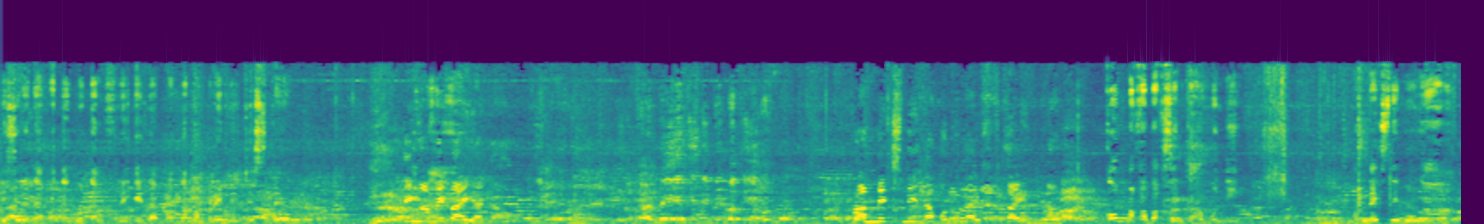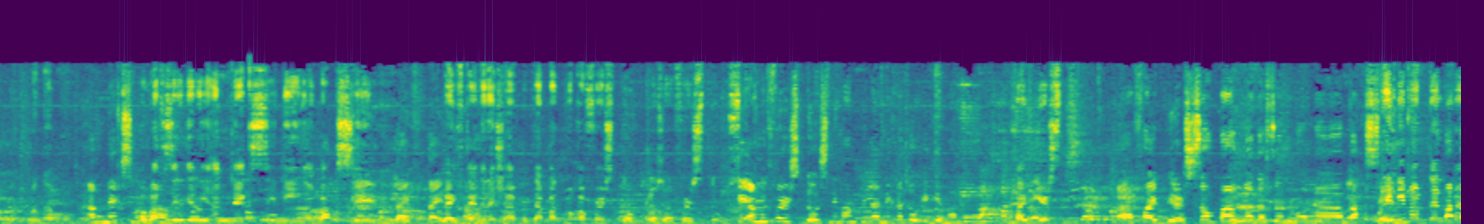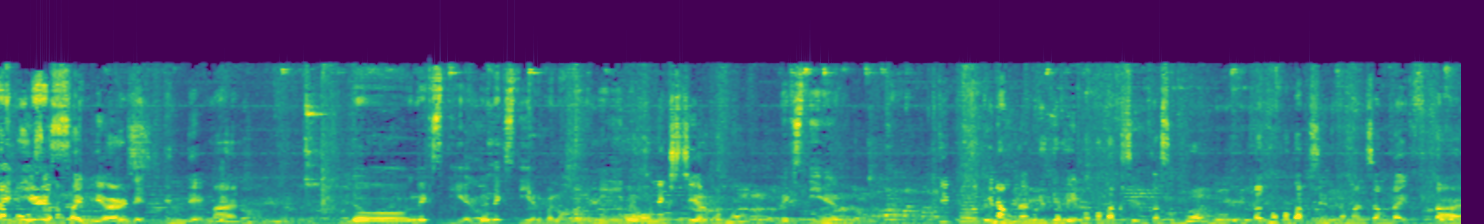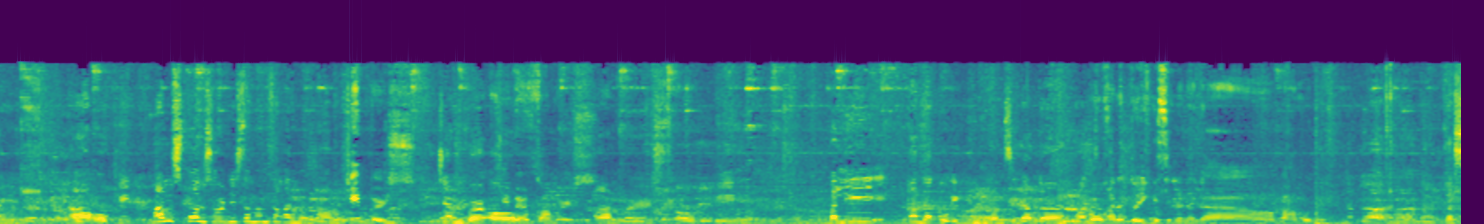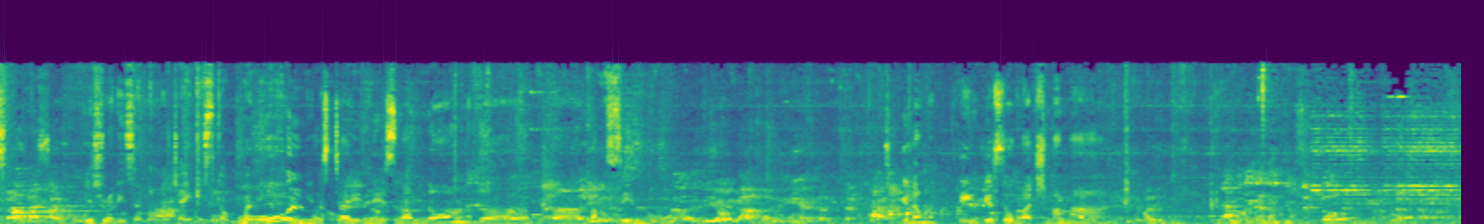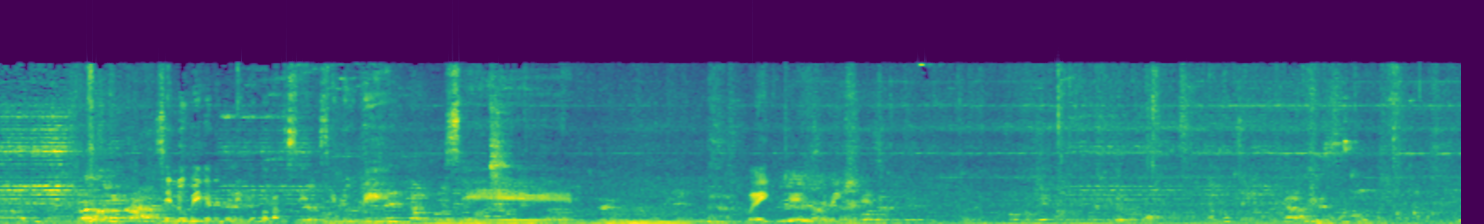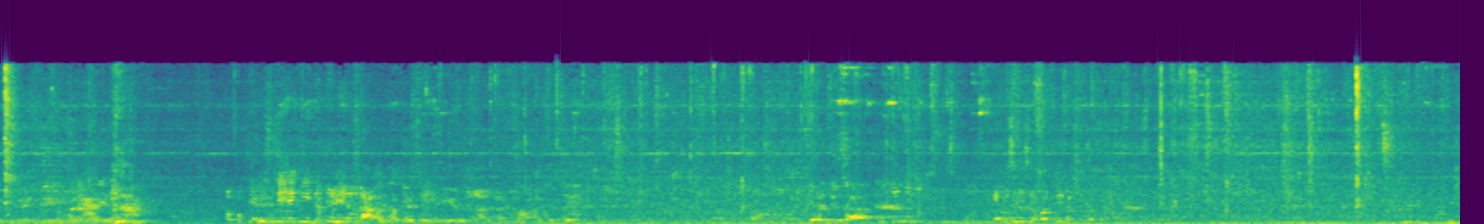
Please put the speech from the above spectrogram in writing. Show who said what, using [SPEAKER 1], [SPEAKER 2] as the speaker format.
[SPEAKER 1] Hindi sila dapat nagbutang free, kaya dapat naka-pre-register.
[SPEAKER 2] Tingnan, may bayad daw.
[SPEAKER 1] Wala.
[SPEAKER 2] Pero ang next nila, kuno lifetime na.
[SPEAKER 1] Kung makabaksin ka mo ni, ang next ni mo nga, na mo?
[SPEAKER 2] Ang next mo,
[SPEAKER 1] Mabaksin ka ni, ang next sini nga vaccine,
[SPEAKER 2] lifetime,
[SPEAKER 1] lifetime na na siya. Dapat maka-first dose. Ano sa first dose?
[SPEAKER 2] Kaya ang first dose ni Ma'am Pila ni katuig yung mo?
[SPEAKER 1] Five years.
[SPEAKER 2] Ah, five years. So, pang kadason mo nga vaccine, patapuso ng five years?
[SPEAKER 1] Hindi.
[SPEAKER 2] Hindi, man.
[SPEAKER 1] The next year, the next year, balang ano ni
[SPEAKER 2] Oo, next year po no.
[SPEAKER 1] next year.
[SPEAKER 2] Di po, kinanglan, gigali, mapabaksin ka sa buong. Pag mapabaksin ka man sang lifetime. Ah, okay. Ma'am, sponsor ni sa ma'am sang ano, ma'am?
[SPEAKER 1] Chambers.
[SPEAKER 2] Chamber of
[SPEAKER 1] Chamber of Commerce.
[SPEAKER 2] Commerce. Okay. Bali, kada tuig, yun lang sila ga,
[SPEAKER 1] Oo, oh, kada tuig ni sila naga paamon.
[SPEAKER 2] naga, ano na, ga sponsor.
[SPEAKER 1] Usually sa mga Chinese company.
[SPEAKER 2] Oo, almost. Chinese, ma'am, no? Nagpa-vaccine, no? Sige lang. Thank you so much, mama.
[SPEAKER 1] Si Louie ka na dito babaksin. Si Louie, si Michael, si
